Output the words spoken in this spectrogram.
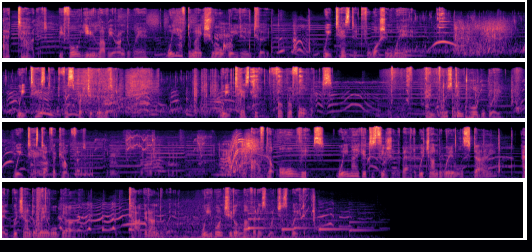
At Target, before you love your underwear, we have to make sure we do too. We test it for wash and wear. We test it for stretchability. We test it for performance. And most importantly, we test it for comfort. After all this, we make a decision about which underwear will stay and which underwear will go. Target Underwear. We want you to love it as much as we do.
